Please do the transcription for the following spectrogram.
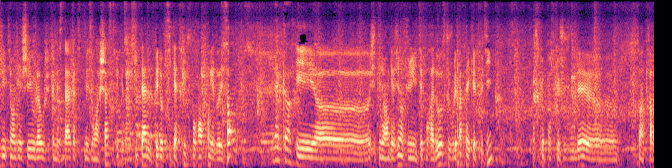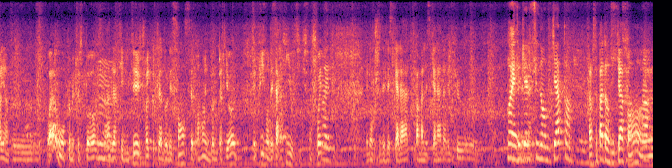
j'ai été engagé là où j'ai fait mes stages à la petite maison à Chastre, qui est un hôpital pédopsychiatrique pour enfants et adolescents. D'accord. Et j'ai été engagé dans une unité pour ados, parce que je voulais pas travailler avec les petits parce que, parce que je voulais euh, un travail un peu ouais, où on peut mettre le sport, mm. des activités. Je trouvais que l'adolescence, c'est vraiment une bonne période. Et puis ils ont des acquis aussi qui sont chouettes. Et donc je faisais de l'escalade, pas mal d'escalade avec eux. Ouais, c'est quel style d'handicap Alors c'est pas d'handicap, hein, ah. euh,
